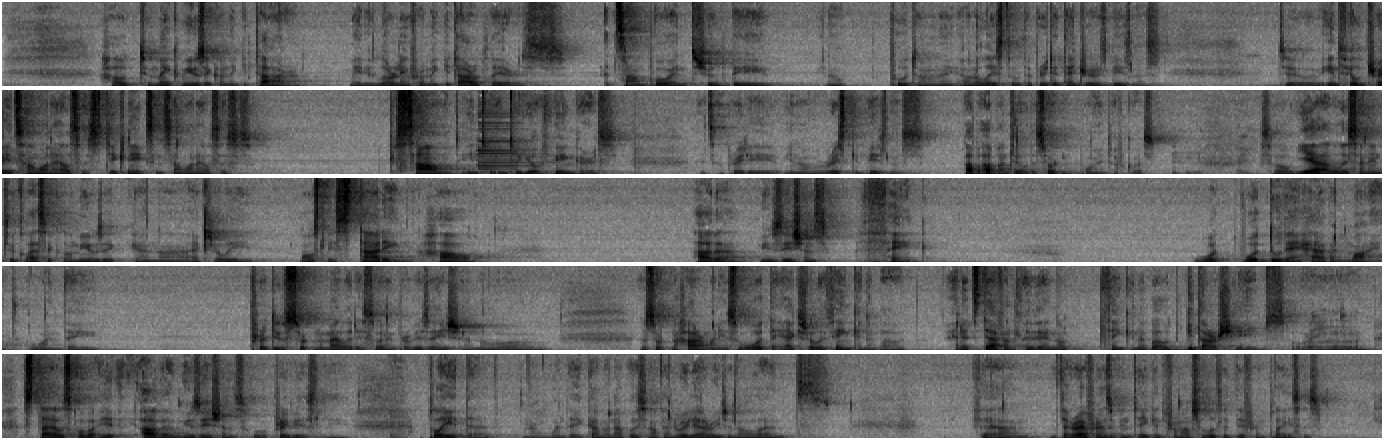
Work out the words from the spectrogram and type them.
how to make music on a guitar, maybe learning from a guitar players at some point should be, you know, put on a, on a list of the pretty dangerous business. To infiltrate someone else's techniques and someone else's sound into, into your fingers, it's a pretty, you know, risky business. Up, up until the certain point, of course. Mhm. So yeah, listening to classical music and uh, actually mostly studying how other musicians think. What, what do they have in mind when they produce certain melodies or improvisation or a certain harmonies, what they're actually thinking about. And it's definitely they're not thinking about guitar shapes or Right. uh, styles of uh, other musicians who previously Yeah. played that. You know, when they coming up with something really original and the, the reference has been taken from absolutely different places.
